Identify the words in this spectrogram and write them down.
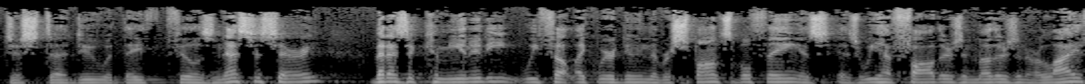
just uh, do what they feel is necessary. But as a community, we felt like we were doing the responsible thing as, as we have fathers and mothers in our life.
